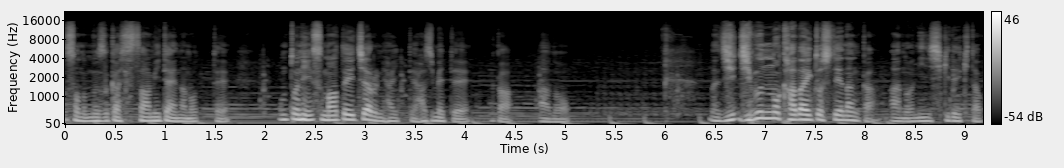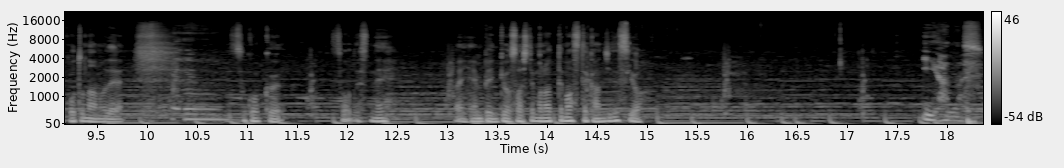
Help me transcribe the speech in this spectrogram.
その難しさみたいなのって本当にスマート HR に入って初めてなんかあのじ自分の課題としてなんかあの認識できたことなのでうんすごくそうですね。大変勉強させてもらってますって感じですよ。いい話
